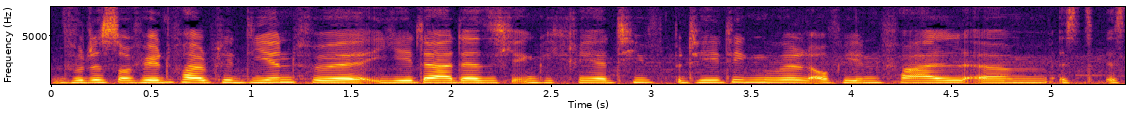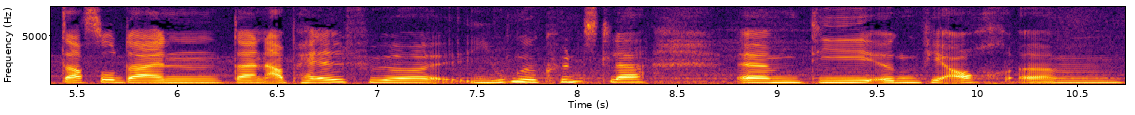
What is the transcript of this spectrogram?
würdest auf jeden Fall plädieren für jeder, der sich irgendwie kreativ betätigen will. Auf jeden Fall ähm, ist, ist das so dein, dein Appell für junge Künstler, ähm, die irgendwie auch ähm,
